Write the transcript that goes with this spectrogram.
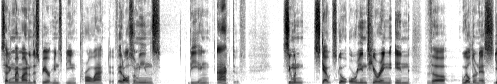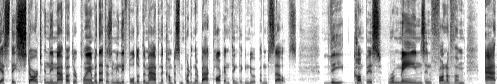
Setting my mind on the Spirit means being proactive. It also means being active. See, when scouts go orienteering in the wilderness, yes, they start and they map out their plan, but that doesn't mean they fold up the map and the compass and put it in their back pocket and think they can do it by themselves. The compass remains in front of them at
